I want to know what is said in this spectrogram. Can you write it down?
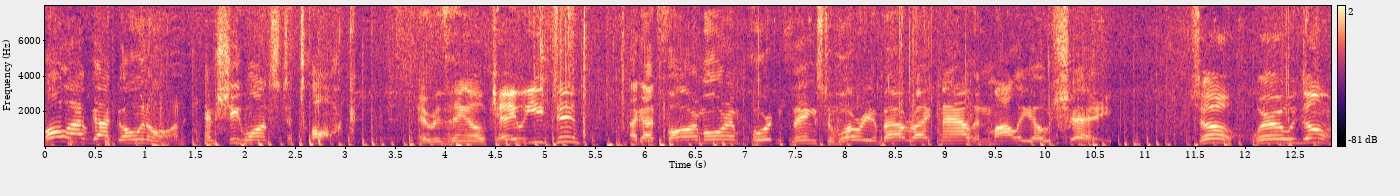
All I've got going on, and she wants to talk. Everything okay with you two? I got far more important things to worry about right now than Molly O'Shea. So, where are we going?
